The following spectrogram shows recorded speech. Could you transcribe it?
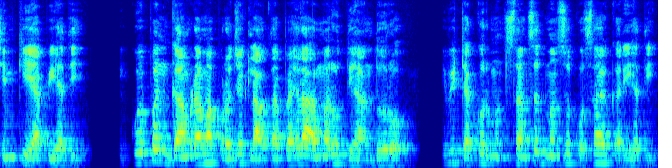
ચીમકી આપી હતી કે કોઈપણ ગામડામાં પ્રોજેક્ટ લાવતા પહેલા અમારું ધ્યાન દોરો એવી ટકોર સાંસદ મનસુખ વસાવે કરી હતી.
